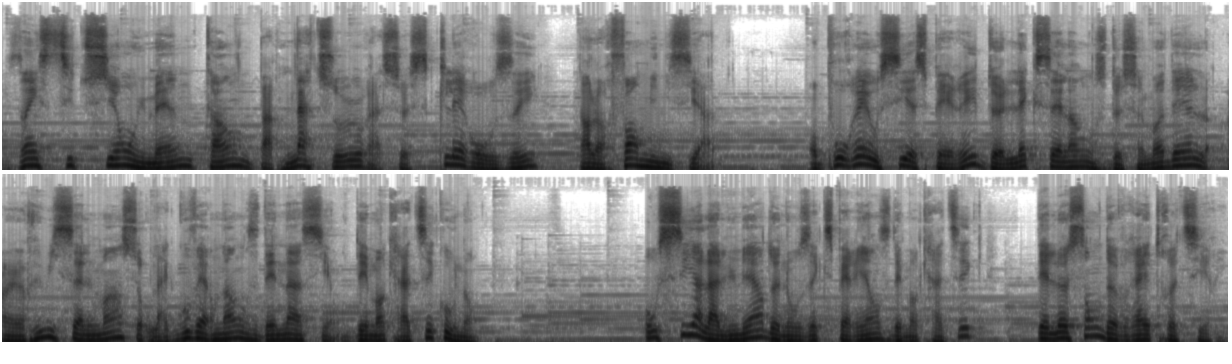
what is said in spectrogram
les institutions humaines tendent par nature à se scléroser dans leur forme initiale. On pourrait aussi espérer de l'excellence de ce modèle un ruissellement sur la gouvernance des nations, démocratiques ou non. Aussi, à la lumière de nos expériences démocratiques, des leçons devraient être tirées.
